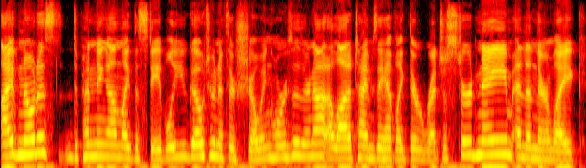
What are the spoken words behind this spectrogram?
I've noticed depending on like the stable you go to and if they're showing horses or not, a lot of times they have like their registered name and then they're like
